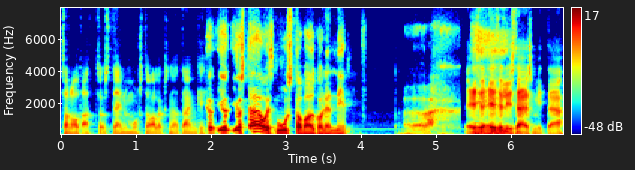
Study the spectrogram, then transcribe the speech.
sanotaan, että se olisi tehnyt mustavalkoisena tämänkin. jo- jo- jos tämä olisi mustavalkoinen, niin Ei, se, ei se lisäisi mitään.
